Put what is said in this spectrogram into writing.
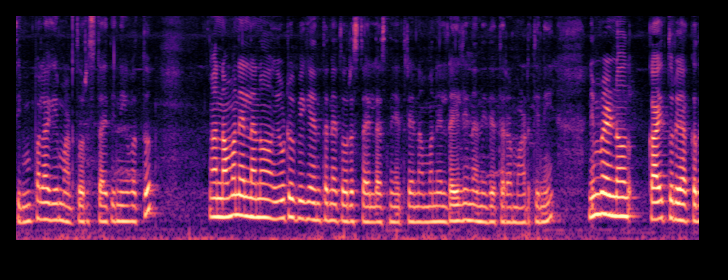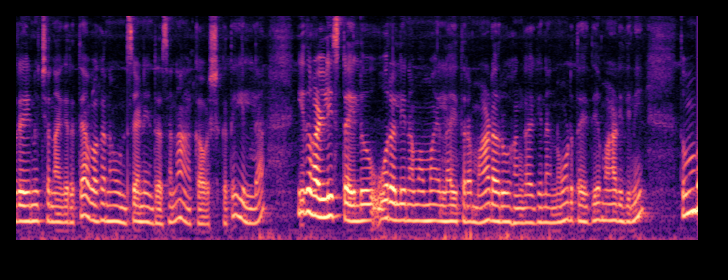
ಸಿಂಪಲಾಗಿ ಮಾಡಿ ತೋರಿಸ್ತಾ ಇದ್ದೀನಿ ಇವತ್ತು. ನಮ್ಮ ಮನೇಲಿ ನಾನು ಯೂಟ್ಯೂಬಿಗೆ ಅಂತಲೇ ತೋರಿಸ್ತಾ ಇಲ್ಲ ಸ್ನೇಹಿತರೆ, ನಮ್ಮ ಮನೇಲಿ ಡೈಲಿ ನಾನು ಇದೇ ಥರ ಮಾಡ್ತೀನಿ. ನಿಂಬೆಹಣ್ಣು ಕಾಯಿ ತುರಿ ಹಾಕಿದ್ರೆ ಇನ್ನೂ ಚೆನ್ನಾಗಿರುತ್ತೆ, ಆವಾಗ ನಾವು ಹುಣಸೆಹಣ್ಣಿನ ರಸನ ಹಾಕೋ ಅವಶ್ಯಕತೆ ಇಲ್ಲ. ಇದು ಹಳ್ಳಿ ಸ್ಟೈಲು, ಊರಲ್ಲಿ ನಮ್ಮಮ್ಮ ಎಲ್ಲ ಈ ಥರ ಮಾಡೋರು, ಹಾಗಾಗಿ ನಾನು ನೋಡ್ತಾ ಇದ್ದೆ, ಮಾಡಿದ್ದೀನಿ. ತುಂಬ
